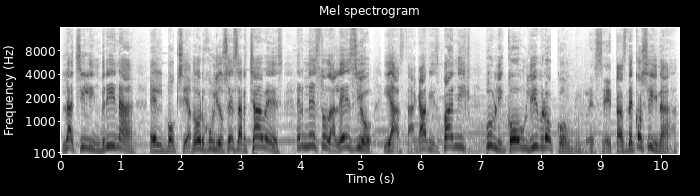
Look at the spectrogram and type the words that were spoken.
La Chilindrina, el boxeador Julio César Chávez, Ernesto D'Alessio. Y hasta Gaby Spanik publicó un libro con recetas de cocina.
